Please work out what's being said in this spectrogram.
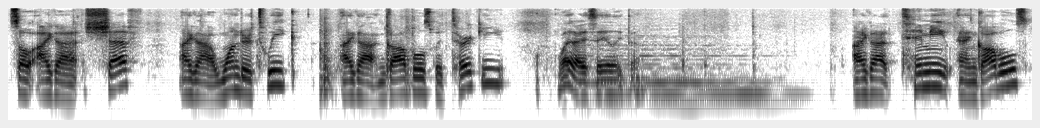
So I got Chef, I got Wonder Tweek, I got Gobbles with Turkey. Why did I say like that? I got Timmy and Gobbles,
